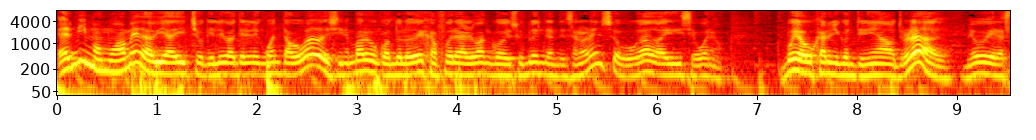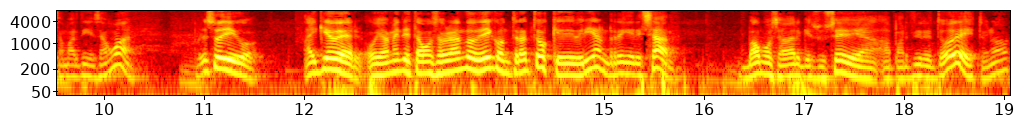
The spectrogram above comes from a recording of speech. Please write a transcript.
El mismo Mohamed había dicho que le iba a tener en cuenta a Bogado y sin embargo cuando lo deja fuera del banco de suplente ante San Lorenzo, Bogado ahí dice, bueno, voy a buscar mi continuidad a otro lado, me voy a ir a San Martín de San Juan. Por eso digo, hay que ver, obviamente estamos hablando de contratos que deberían regresar. Vamos a ver qué sucede a, a partir de todo esto, ¿no?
